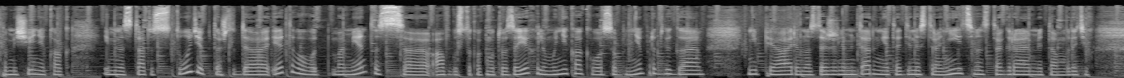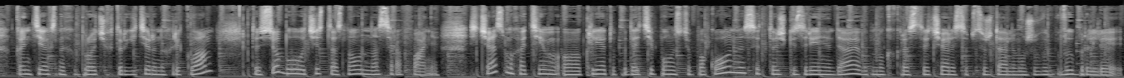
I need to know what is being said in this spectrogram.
помещении как именно статус студии, потому что до этого вот момента с августа, как мы туда заехали, мы никак его особо не продвигаем, не пиарим, у нас даже элементарно нет отдельной страницы в Инстаграме, там вот этих контекстных прочих таргетированных реклам. То есть все было чисто основано на сарафане. Сейчас мы хотим э, к лету подойти полностью упакованные с этой точки зрения, да, и вот мы как раз встречались, обсуждали, мы уже выбрали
